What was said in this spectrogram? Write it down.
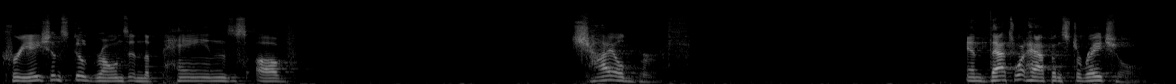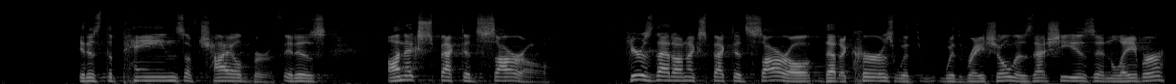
creation still groans in the pains of childbirth. And that's what happens to Rachel. It is the pains of childbirth. It is unexpected sorrow. Here's that unexpected sorrow that occurs with, with Rachel is that she is in labor.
